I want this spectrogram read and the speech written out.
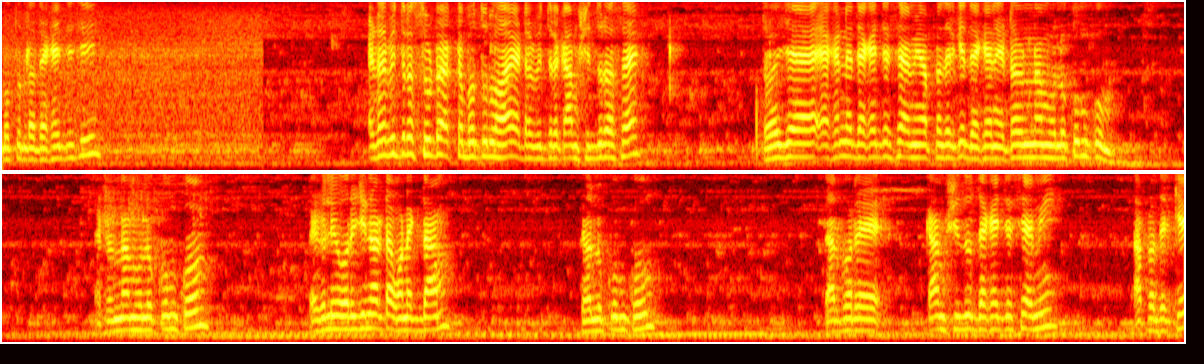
বোতলটা দেখাইতেছি এটার ভিতরে ছোটো একটা বোতল হয়, এটার ভিতরে কাম সিঁদুর আছে। তো ওই যে এখানে দেখাইতেছে আমি আপনাদেরকে দেখেন, এটার নাম হলো কুমকুম। এটার নাম হলো কুমকুম। এগুলি অরিজিনালটা অনেক দাম। এটা হলো কুমকুম। তারপরে কাম সিঁদুর দেখাইতেছি আমি আপনাদেরকে।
